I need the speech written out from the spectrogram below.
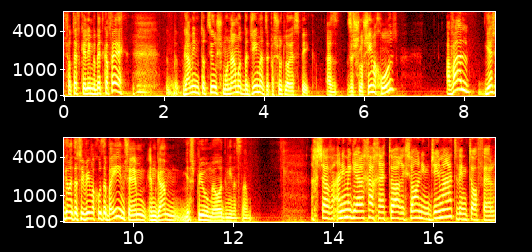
שוטף כלים בבית קפה, גם אם תוציאו 800 בג'ימאט זה פשוט לא יספיק. אז זה 30 אחוז, אבל יש גם את ה-70 אחוז הבאים שהם גם ישפיעו מאוד מן הסתם. עכשיו, אני מגיעה לך אחרי תואר ראשון עם ג'ימאט ועם טופל.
